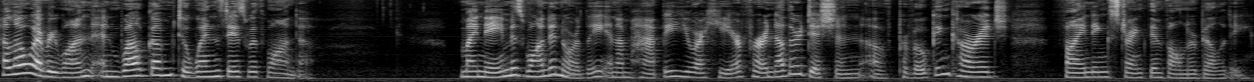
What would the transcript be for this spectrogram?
Hello, everyone, and welcome to Wednesdays with Wanda. My name is Wanda Nordley, and I'm happy you are here for another edition of Provoking Courage Finding Strength in Vulnerability.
